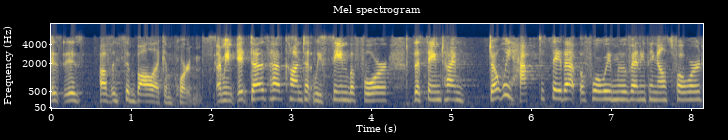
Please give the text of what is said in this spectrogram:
is, is of symbolic importance? I mean, it does have content we've seen before. At the same time, don't we have to say that before we move anything else forward?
